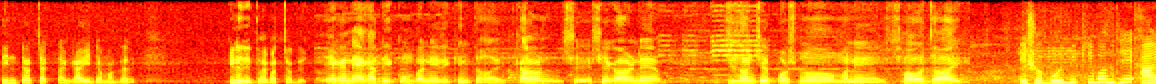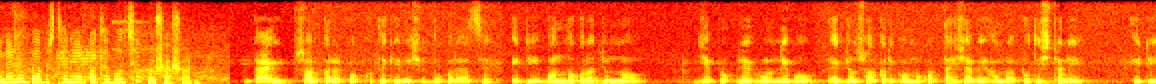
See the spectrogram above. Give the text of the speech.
তিনটা চারটা গাইড আমাদের কিনে দিতে হয় বাচ্চাদের। এখানে একাধিক কোম্পানির কিনতে হয়। কারণ সে- সে কারণে সৃজনশীল প্রশ্ন মানে সহজ হয়। এসব বই বিক্রি বন্ধে আইনানুগ ব্যবস্থা নেওয়ার কথা বলছে প্রশাসন। গাইড সরকারের পক্ষ থেকে নিষিদ্ধ করা আছে। এটি বন্ধ করার জন্য যে প্রক্রিয়াগুলো নেব একজন সরকারি কর্মকর্তা হিসাবে আমরা প্রতিষ্ঠানে এটি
